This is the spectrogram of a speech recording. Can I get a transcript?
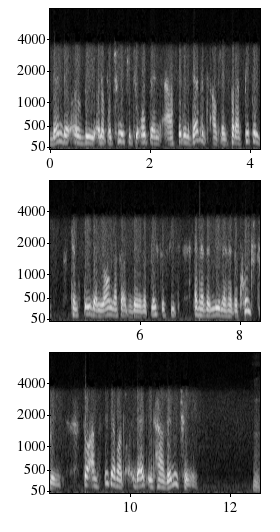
then there will be an opportunity to open a food and beverage outlet so that people can stay there longer so that there is a place to sit and have a meal and have a cold drink. So I'm speaking about that entire value chain. Hmm.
